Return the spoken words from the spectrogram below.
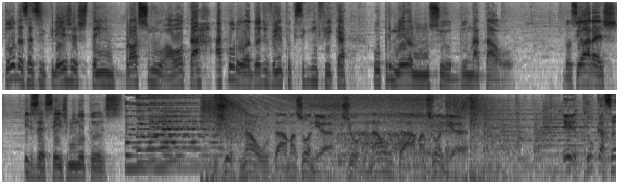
todas as igrejas têm próximo ao altar a coroa do advento, que significa o primeiro anúncio do Natal. 12 horas e 16 minutos. Jornal da Amazônia. Jornal da Amazônia. Educação.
